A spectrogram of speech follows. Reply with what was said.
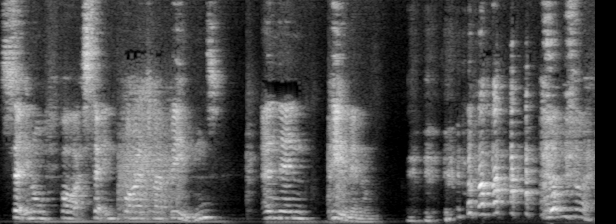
setting on fire, setting fire to our bins and then peeing in them. and I was like,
